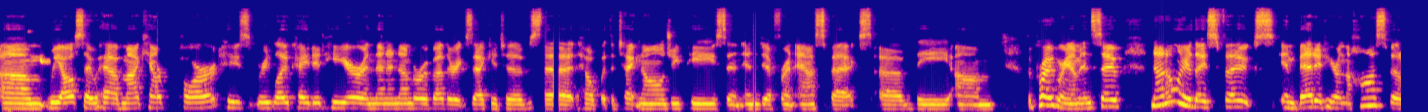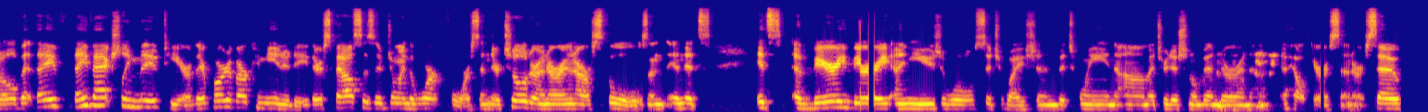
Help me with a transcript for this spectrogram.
Um, we also have my counterpart who's relocated here, and then a number of other executives that help with the technology piece and, and different aspects of the um, the program. And so, not only are those folks embedded here in the hospital, but they've they've actually moved here. They're part of our community. Their spouses have joined the workforce, and their children are in our schools, and, and it's it's a very, very unusual situation between um, a traditional vendor and a, a, healthcare center. So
